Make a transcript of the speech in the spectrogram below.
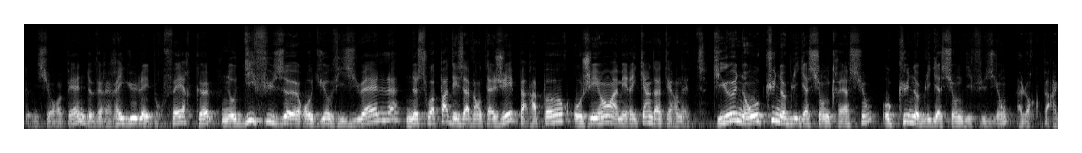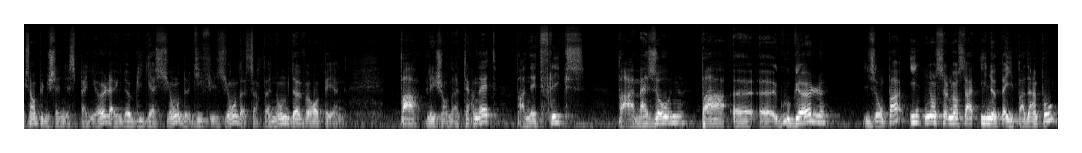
La Commission européenne devrait réguler pour faire que nos diffuseurs audiovisuels ne soient pas désavantagés par rapport aux géants américains d'Internet, qui eux n'ont aucune obligation de création, aucune obligation de diffusion, alors que par exemple une chaîne espagnole a une obligation de diffusion d'un certain nombre d'œuvres européennes. Pas les gens d'Internet, pas Netflix, pas Amazon, pas euh, euh, Google. Ils n'ont pas, non seulement ça, ils ne payent pas d'impôts,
